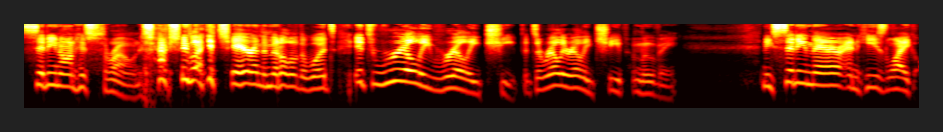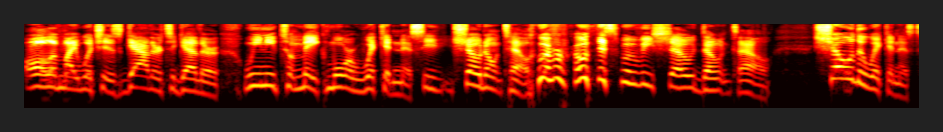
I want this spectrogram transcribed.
sitting on his throne. It's actually like a chair in the middle of the woods. It's really, really cheap. It's a really, really cheap movie. And he's sitting there and he's like, All of my witches gather together. We need to make more wickedness. He, show don't tell. Whoever wrote this movie, show don't tell. Show the wickedness.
